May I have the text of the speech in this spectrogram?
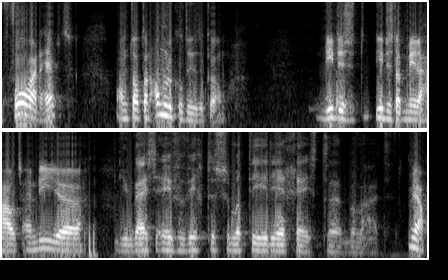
voorwaarden hebt om tot een andere cultuur te komen. Die dus, die dus dat midden houdt en die... Uh, die een wijs evenwicht tussen materie en geest uh, bewaart. Ja.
